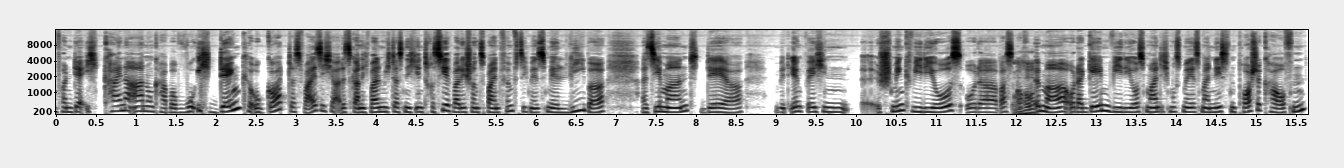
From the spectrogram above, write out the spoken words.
und von der ich keine Ahnung habe, wo ich denke, oh Gott, das weiß ich ja alles gar nicht, weil mich das nicht interessiert, weil ich schon 52 bin, ist mir lieber als jemand, der mit irgendwelchen äh, Schminkvideos oder was auch immer oder Game-Videos meint, ich muss mir jetzt meinen nächsten Porsche kaufen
